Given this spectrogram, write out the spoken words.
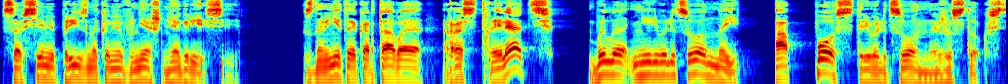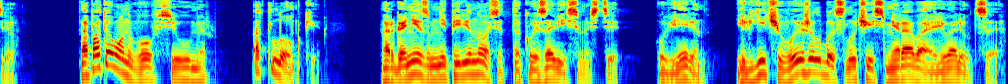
со всеми признаками внешней агрессии. Знаменитая картавая «расстрелять» было не революционной, а постреволюционной жестокостью. А потом он вовсе умер. От ломки. Организм не переносит такой зависимости. Уверен, Ильич выжил бы, случись мировая революция.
